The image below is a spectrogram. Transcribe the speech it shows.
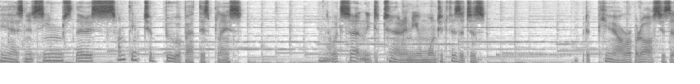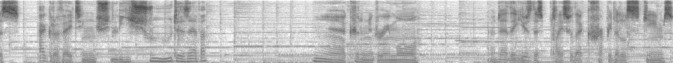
Yes, and it seems there is something taboo about this place. That would certainly deter any unwanted visitors. It would appear our is as aggravatingly shrewd as ever. Yeah, I couldn't agree more. How dare they use this place for their crappy little schemes.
